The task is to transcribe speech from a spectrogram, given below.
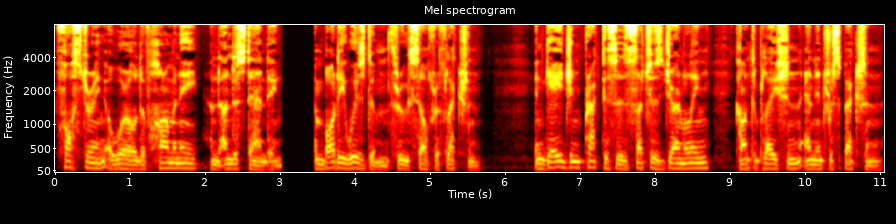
fostering a world of harmony and understanding. Embody wisdom through self reflection. Engage in practices such as journaling, contemplation, and introspection,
